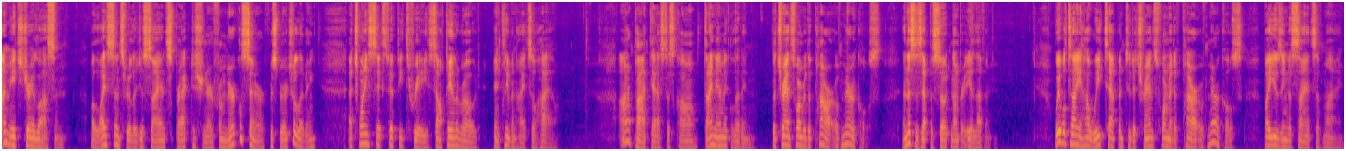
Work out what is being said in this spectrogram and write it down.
I'm H. Jerry Lawson, a licensed religious science practitioner from Miracle Center for Spiritual Living at 2653 South Taylor Road in Cleveland Heights, Ohio. Our podcast is called Dynamic Living The Transformative Power of Miracles, and this is episode number 11. We will tell you how we tap into the transformative power of miracles by using the science of mind.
